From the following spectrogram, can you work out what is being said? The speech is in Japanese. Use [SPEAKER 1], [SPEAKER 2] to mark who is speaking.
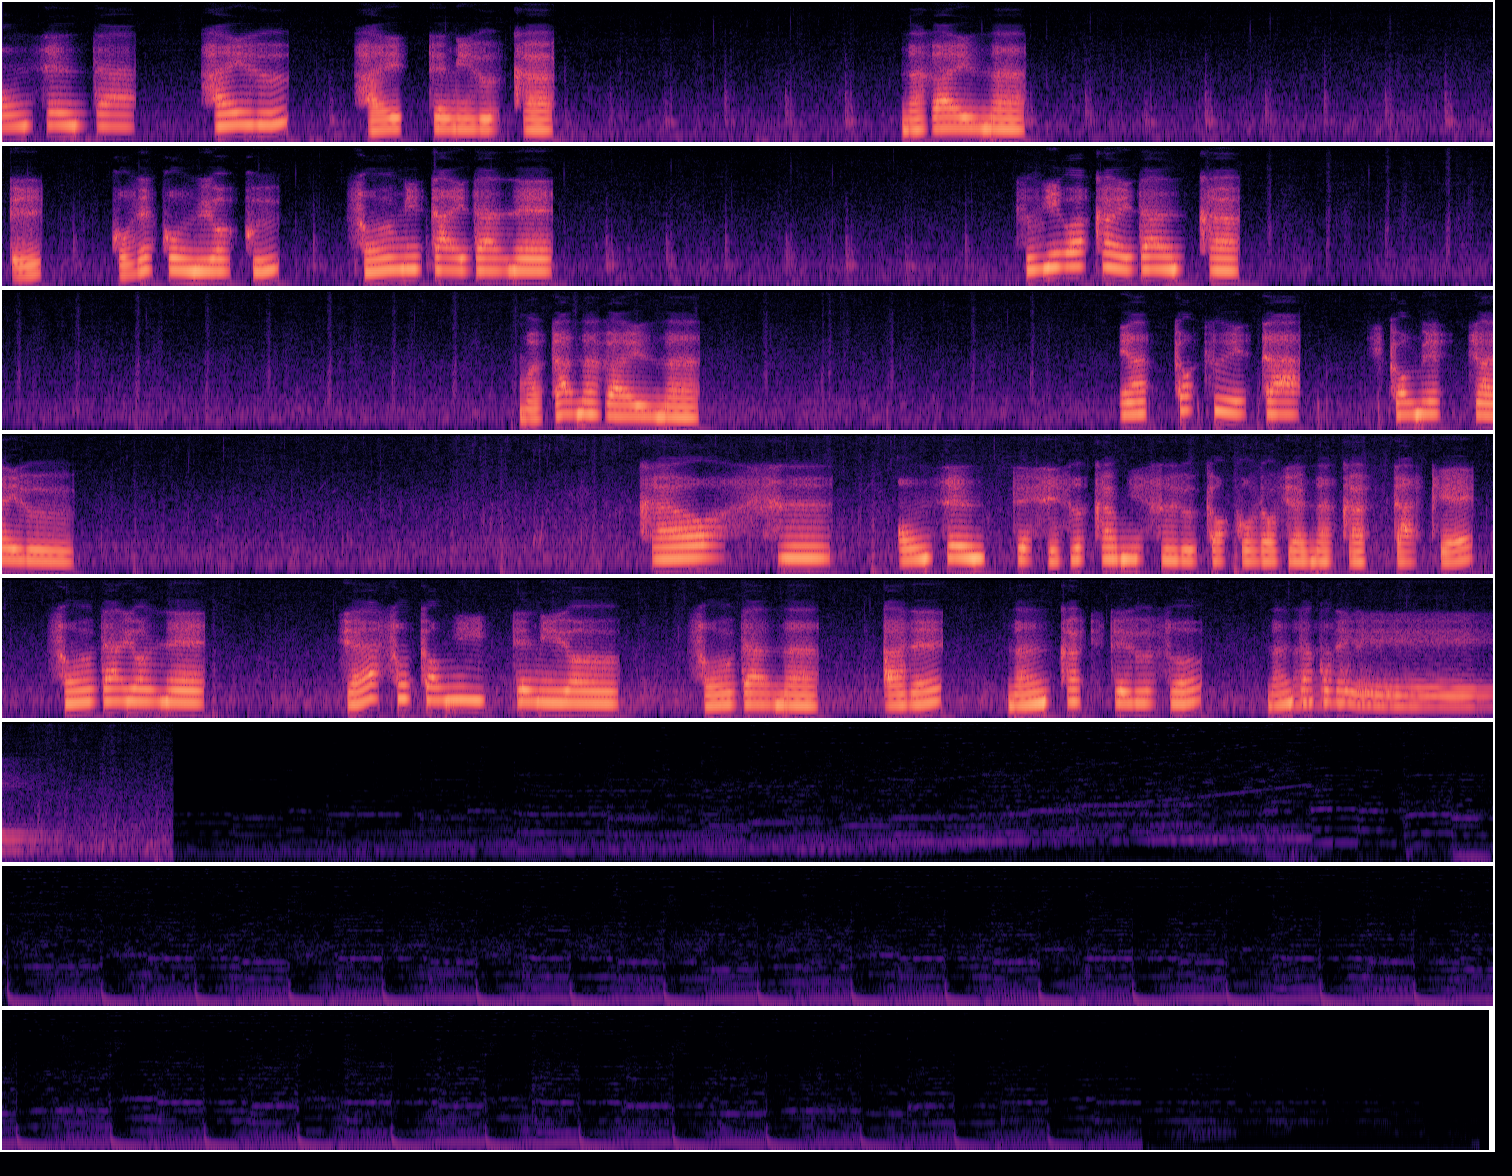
[SPEAKER 1] 温泉だ。入る？
[SPEAKER 2] 入ってみるか。長いな。え？これ混浴？
[SPEAKER 1] そうみたいだね。次は階段か。
[SPEAKER 2] また長いな。
[SPEAKER 1] やっと着いた。
[SPEAKER 2] 人めっちゃいる
[SPEAKER 1] カオス。
[SPEAKER 2] 温泉って静かにするところじゃなかったっけ？
[SPEAKER 1] そうだよね。じゃあ外に行ってみよう。
[SPEAKER 2] そうだな。あれ？なんか来てるぞ。なんだこれ？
